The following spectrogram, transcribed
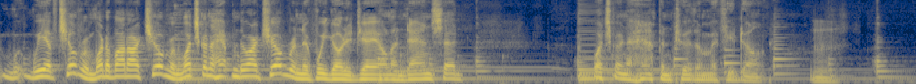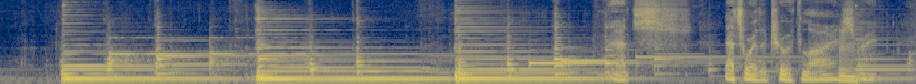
We have children. What about our children? What's going to happen to our children if we go to jail?" And Dan said What's going to happen to them if you don't? Mm. That's that's where the truth lies, mm. right?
